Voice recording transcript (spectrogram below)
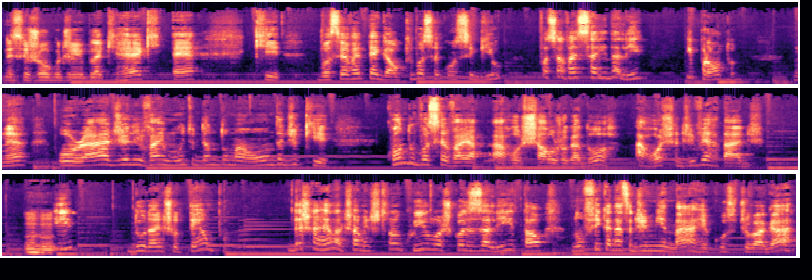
nesse jogo de Black Hack, é que você vai pegar o que você conseguiu, você vai sair dali e pronto. Né? O Rad ele vai muito dentro de uma onda de que quando você vai arrochar o jogador, arrocha de verdade. Uhum. E durante o tempo, deixa relativamente tranquilo as coisas ali e tal. Não fica nessa de minar recurso devagar,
